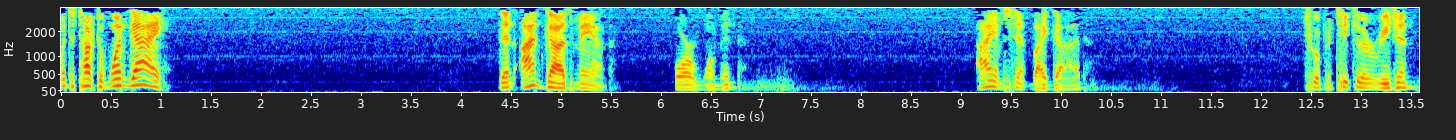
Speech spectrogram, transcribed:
went to talk to one guy. Then I'm God's man or woman. I am sent by God to a particular region,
